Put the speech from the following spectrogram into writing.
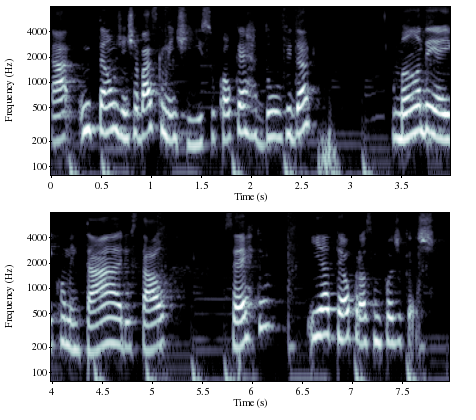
Tá? Então, gente, é basicamente isso. Qualquer dúvida, mandem aí comentários, tal, certo? E até o próximo podcast.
